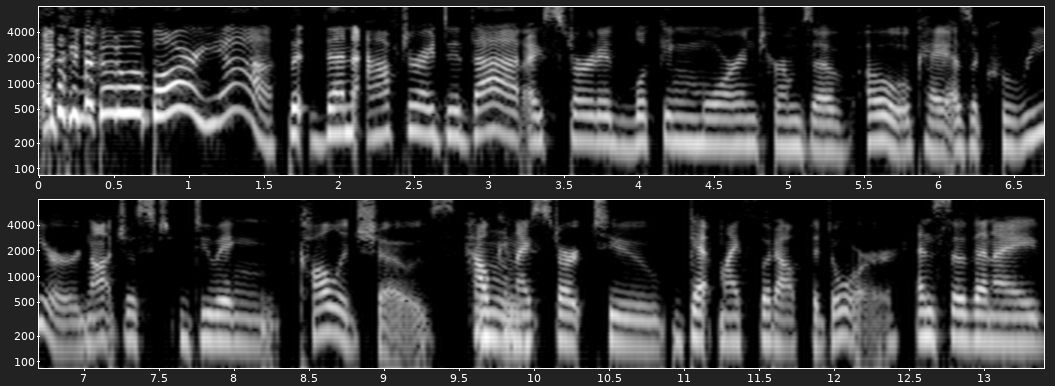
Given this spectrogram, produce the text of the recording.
I couldn't go to a bar. Yeah. But then after I did that, I started looking more in terms of, oh, okay, as a career, not just doing college shows. How mm. can I start to get my foot out the door? And so then I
